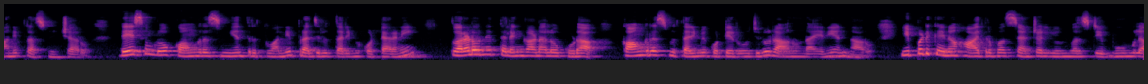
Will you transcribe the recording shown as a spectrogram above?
అని ప్రశ్నించారు. దేశంలో కాంగ్రెస్ నియంతృత్వాన్ని ప్రజలు తరిమి కొట్టారని త్వరలోనే తెలంగాణలో కూడా కాంగ్రెస్ను తరిమి కొట్టే రోజులు రానున్నాయని అన్నారు. ఇప్పటికైనా హైదరాబాద్ సెంట్రల్ యూనివర్సిటీ భూముల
